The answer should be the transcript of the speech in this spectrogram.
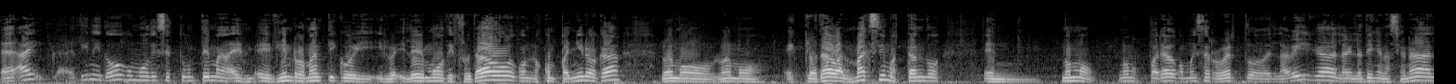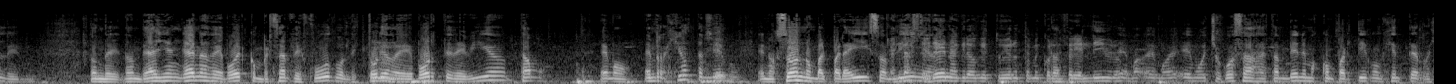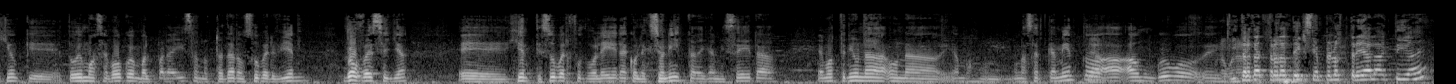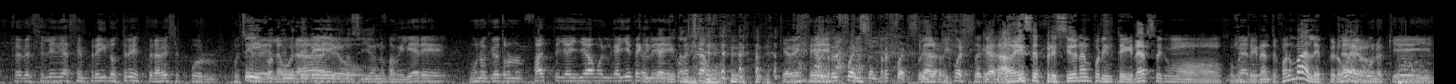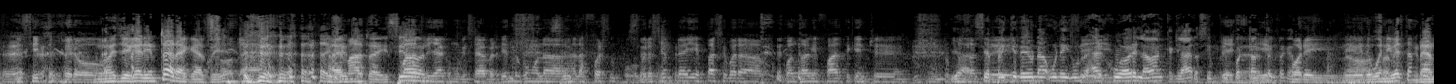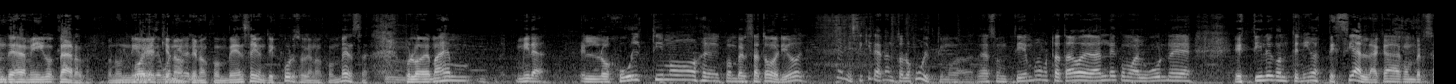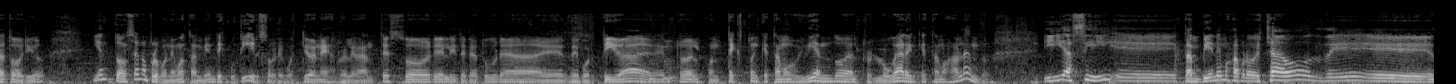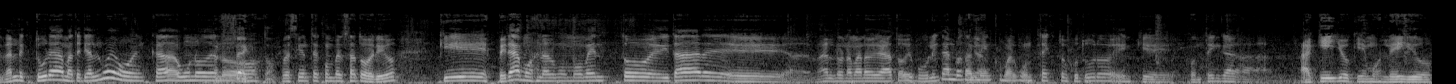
Eh, hay, tiene todo, como dices tú, un tema es, es bien romántico y, y lo, y lo hemos disfrutado con los compañeros acá, lo hemos, lo hemos explotado al máximo, estando en... No hemos, no hemos parado, como dice Roberto, en La Vega, en la Biblioteca Nacional, en- donde, donde hayan ganas de poder conversar de fútbol, de historia, de deporte, de vida, estamos. Hemos, en región también, Sí, en Osorno, en Valparaíso, en, En La. Serena creo que estuvieron también con la Feria del Libro. Hemos, hemos- hemos hecho cosas también, hemos compartido con gente de región que tuvimos hace poco en Valparaíso, nos trataron súper bien, dos veces ya. Eh, gente súper futbolera, coleccionista de camisetas, hemos tenido una, una digamos, un, un acercamiento a, a un grupo de... ¿Y tratan, de ir siempre los tres a las actividades? Claro, esa es la idea, siempre ir los tres, pero a veces por cuestiones de laborales o, si yo no- familiares, uno que otro nos falta y ahí llevamos el galleta que El le galleta. comentamos. que a veces... El refuerzo, el refuerzo. Claro, ya. refuerzo, Claro, a veces presionan por integrarse como, como Claro. integrantes formales, pero Claro, bueno. algunos que insisten, pero... No es llegar y entrar acá, sí. No, claro. Además, tradición. ya como que se va perdiendo como la, a la fuerza un poco. Pero siempre hay espacio para cuando alguien falte que entre un Ya, siempre hay que tener una, una, una- Sí. al jugador en la banca, claro, siempre es importante. y el jugadores de, de No, buen nivel también. Grandes amigos, claro, con un nivel que nos, que nos convenza y un discurso que nos convenza. Mm. Por lo demás, em, mira, en los últimos eh, conversatorios, ya ni siquiera tanto los últimos, de hace un tiempo hemos tratado de darle como algún eh, estilo y contenido especial a cada conversatorio y entonces nos proponemos también discutir sobre cuestiones relevantes sobre literatura eh, deportiva eh, dentro del contexto en que estamos viviendo, dentro del lugar en que estamos hablando. Y así eh, también hemos aprovechado de eh, dar lectura a material nuevo en cada uno de Perfecto. los recientes conversatorios que esperamos en algún momento editar, eh, darle una mano de gato y publicarlo también como algún texto futuro en que contenga aquello que hemos leído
